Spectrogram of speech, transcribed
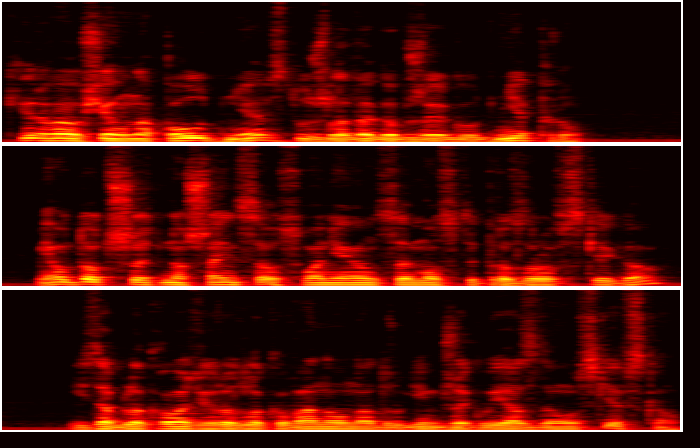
Kierował się na południe wzdłuż lewego brzegu Dniepru. Miał dotrzeć na szańce osłaniające mosty Prozorowskiego i zablokować rozlokowaną na drugim brzegu jazdę moskiewską,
